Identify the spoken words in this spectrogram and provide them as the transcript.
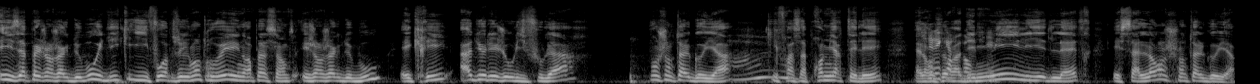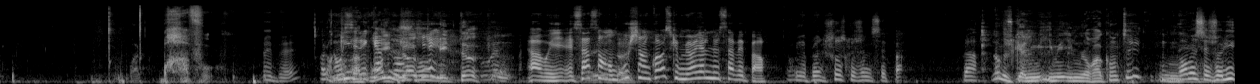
Et ils appellent Jean-Jacques Debout, il dit qu'il faut absolument trouver une remplaçante. Et Jean-Jacques Debout écrit Adieu les jolis foulards pour Chantal Goya, qui fera sa première télé. Elle Chez les recevra des milliers de lettres et ça lance Chantal Goya. Bravo. Eh ben. Alors, Donc, c'est les Carpentiers. Ah oui, et ça, ça en bouche un coin parce que Muriel ne savait pas. Il y a plein de choses que je ne sais pas. plein. Non, parce qu'il me, il me l'ont raconté. Non, mais c'est joli.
